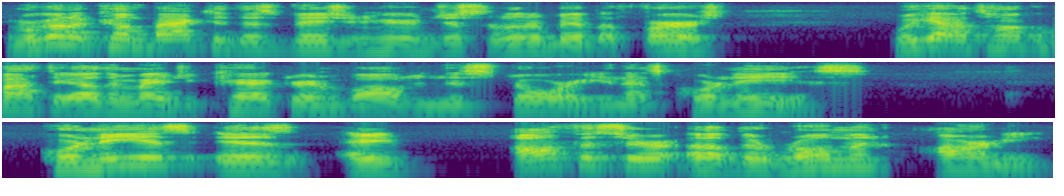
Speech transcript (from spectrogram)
And we're going to come back to this vision here in just a little bit. But first, we got to talk about the other major character involved in this story, and that's Cornelius. Cornelius is a officer of the Roman army.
